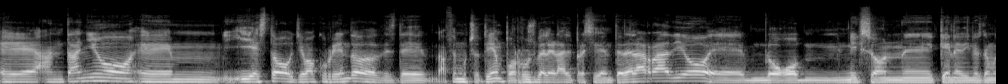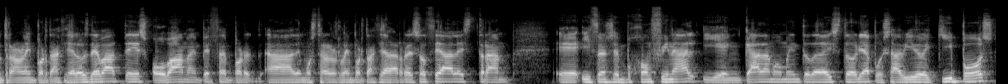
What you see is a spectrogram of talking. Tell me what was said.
Eh, antaño, em, y esto lleva ocurriendo desde hace mucho tiempo, Roosevelt era el presidente de la radio, em, luego Nixon, eh, Kennedy nos demostraron la importancia de los debates, Obama empezó a demostraros la importancia de las redes sociales, Trump eh, hizo ese empujón final y en cada momento de la historia pues ha habido equipos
